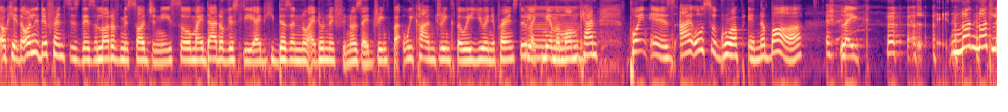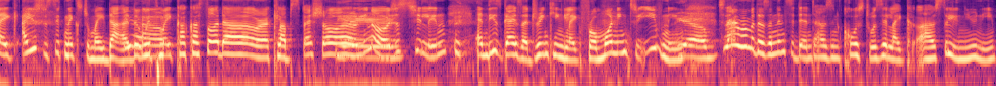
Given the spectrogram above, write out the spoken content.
okay, the only difference is there's a lot of misogyny. So my dad obviously I, he doesn't know. I don't know if he knows I drink, but we can't drink the way you and your parents do. Like me and my Mm. mom can. Point is, I also grew up in a bar, like. Not not like I used to sit next to my dad Yeah. with my kaka soda or a club special, Yeah, you know, yeah, just chilling. And these guys are drinking like from morning to evening. Yeah. So then I remember there's an incident. I was in Coast. Was it like I was still in uni?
